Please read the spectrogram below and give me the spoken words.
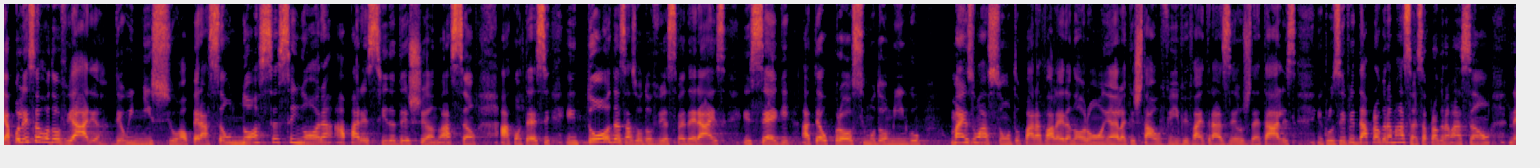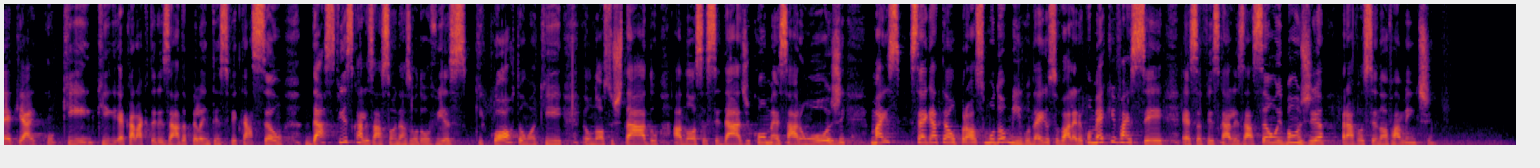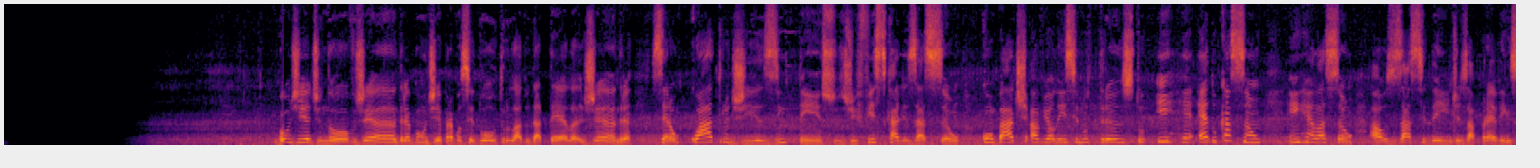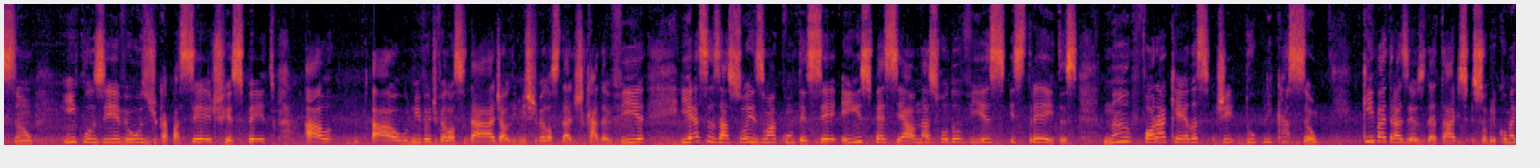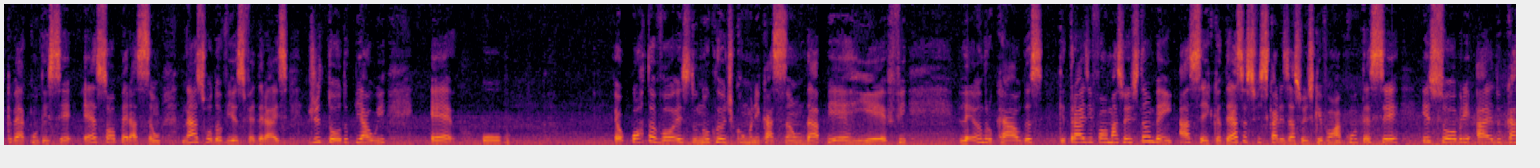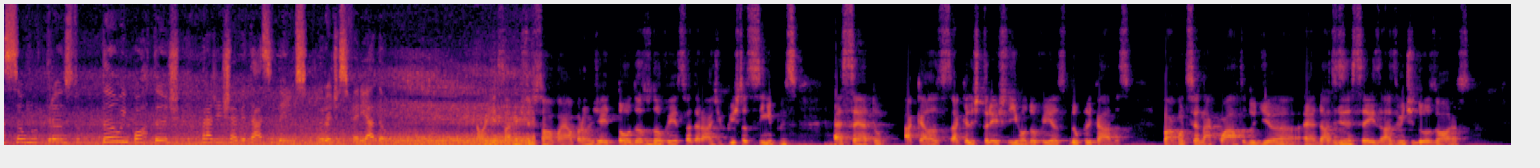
E a Polícia Rodoviária deu início à Operação Nossa Senhora Aparecida deste ano. A ação acontece em todas as rodovias federais e segue até o próximo domingo, mais um assunto para a Valéria Noronha, ela que está ao vivo e vai trazer os detalhes, inclusive da programação. Essa programação né, que, é, que, que é caracterizada pela intensificação das fiscalizações nas rodovias que cortam aqui o nosso estado, a nossa cidade, começaram hoje, mas segue até o próximo domingo, né? Isso, Valéria, como é que vai ser essa fiscalização? E bom dia para você novamente. Bom dia de novo, Geandra. Bom dia para você do outro lado da tela. Geandra, serão quatro dias intensos de fiscalização, combate à violência no trânsito e educação em relação aos acidentes, à prevenção, inclusive o uso de capacete, respeito ao ao nível de velocidade, ao limite de velocidade de cada via. E essas ações vão acontecer em especial nas rodovias estreitas, não, fora aquelas de duplicação. Quem vai trazer os detalhes sobre como é que vai acontecer essa operação nas rodovias federais de todo o Piauí é o é o porta-voz do Núcleo de Comunicação da PRF, Leandro Caldas, que traz informações também acerca dessas fiscalizações que vão acontecer e sobre a educação no trânsito tão importante para a gente evitar acidentes durante esse feriadão. Então, essa restrição vai abranger todas as rodovias federais de pistas simples, exceto aquelas, aqueles trechos de rodovias duplicadas. Vai acontecer na quarta, do dia é, das 16 às 22 horas,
